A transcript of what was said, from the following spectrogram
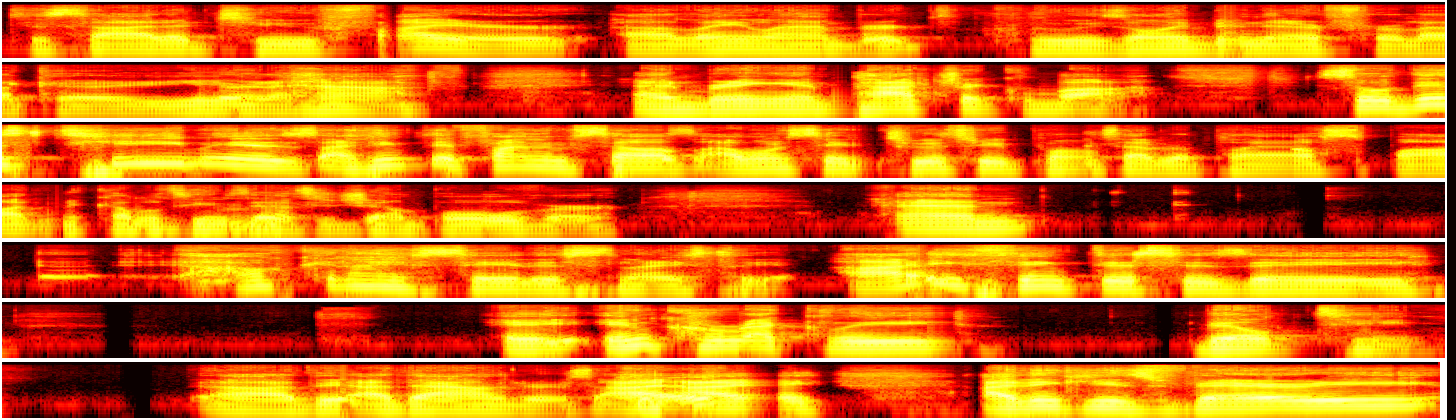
decided to fire uh, Lane Lambert, who has only been there for like a year and a half, and bring in Patrick Roy. So this team is, I think they find themselves, I want to say two or three points out of a playoff spot, and a couple teams mm-hmm. have to jump over. And uh, how can I say this nicely? I think this is a a incorrectly built team uh, the, uh, the Islanders. I, I, I think he's very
